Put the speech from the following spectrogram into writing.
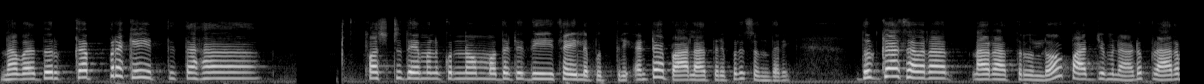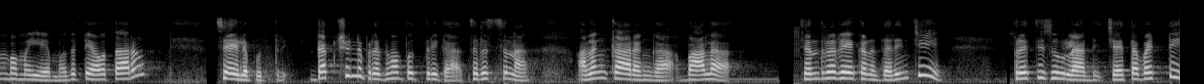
నవదుర్గ ప్రకీర్తిత. ఫస్ట్ ఏమనుకున్నాం మొదటిది శైలపుత్రి అంటే బాలాత్రిపుర సుందరి. దుర్గా శవర నవరాత్రుల్లో పాడ్యమి నాడు ప్రారంభమయ్యే మొదటి అవతారం శైలపుత్రి. దక్షిణ ప్రథమపుత్రిగా శిరస్సున అలంకారంగా బాల చంద్రరేఖను ధరించి ప్రతిశూలాన్ని చేతబట్టి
